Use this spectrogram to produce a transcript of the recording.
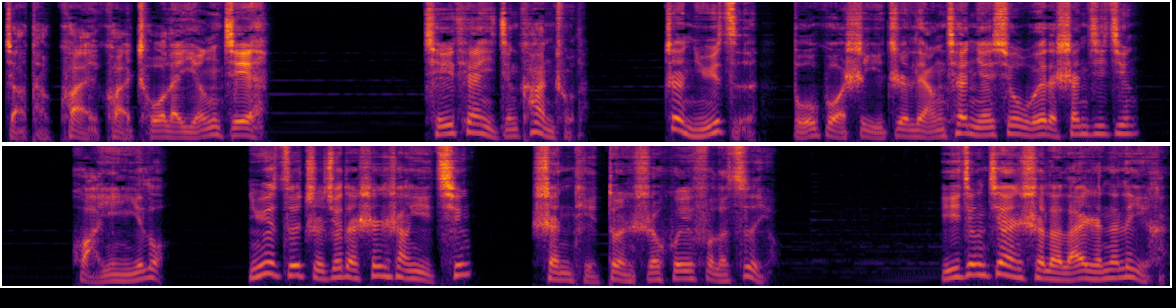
叫他快快出来迎接。齐天已经看出了，这女子不过是一只两千年修为的山鸡精。话音一落，女子只觉得身上一轻，身体顿时恢复了自由。已经见识了来人的厉害，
